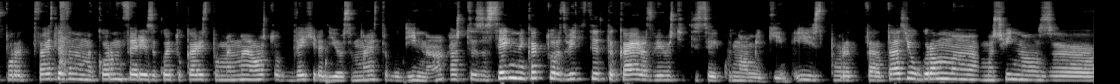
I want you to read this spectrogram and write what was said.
според това изследване на Корн Фери, за което Кари спомена още от 2018 година, ще засегне както развитите, така и развиващите се економики. И според тази огромна машина за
